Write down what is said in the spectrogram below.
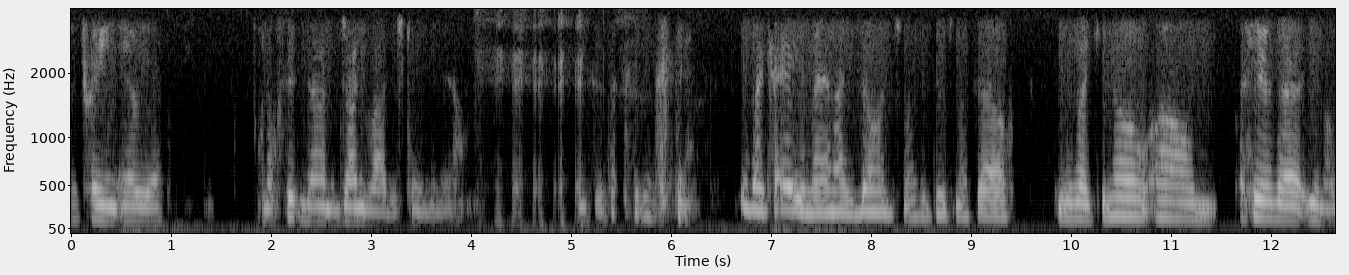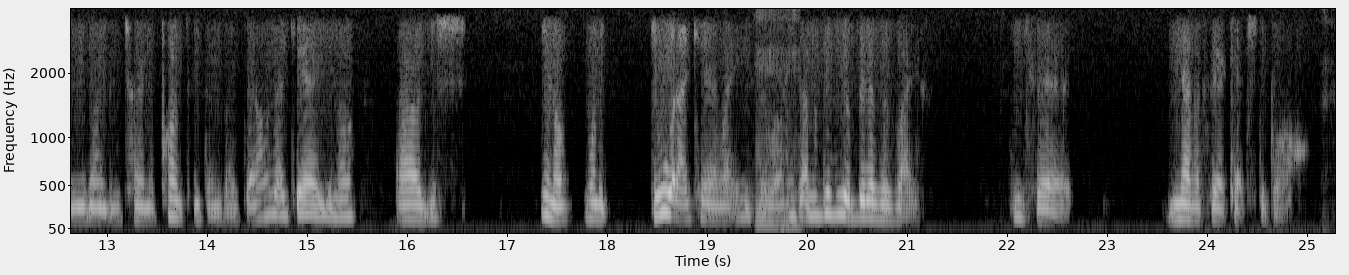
the training area, and I was sitting down, and Johnny Rodgers came in there. he said, he's like, "Hey man, how you doing?" Just want to introduce myself. He was like, "You know, um, I hear that you know you're going to be returning punts and things like that. I was like, yeah, you know, uh, just you know, want to do what I can. Right? He said, well, he said, I'm gonna give you a bit of advice. He said, never fair catch the ball.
